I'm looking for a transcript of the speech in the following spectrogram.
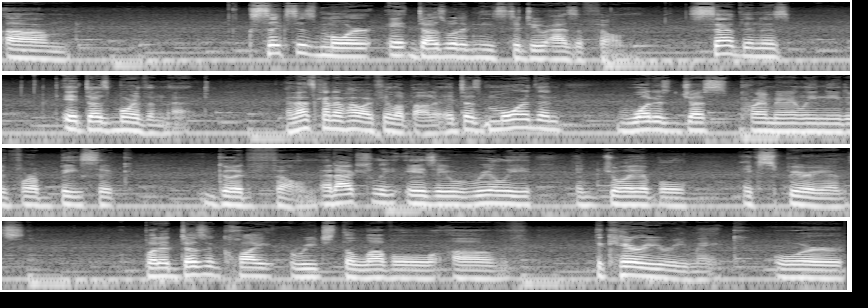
Um, six is more, it does what it needs to do as a film. Seven is it does more than that. And that's kind of how I feel about it. It does more than what is just primarily needed for a basic good film. It actually is a really enjoyable experience, but it doesn't quite reach the level of the Carrie remake or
